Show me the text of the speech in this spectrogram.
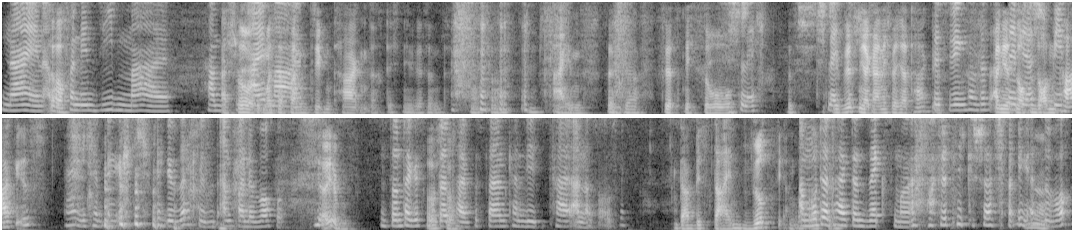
Nein, aber Doch. von den sieben Mal haben wir Ach so, schon du einmal. meinst ja von sieben Tagen, dachte ich. Nee, wir sind also, eins. Sind wir. Ist jetzt nicht so. Das ist schlecht. Das, Schlecht wir wissen ja gar nicht, welcher Tag ist. Deswegen kommt das Wenn jetzt noch ja später. Sonntag ist, Nein, ich habe ja, hab ja gesagt, wir sind Anfang der Woche. ja eben. Und Sonntag ist so. Muttertag. Bis dahin kann die Zahl anders aussehen. Da bis dahin wird sie anders Am Muttertag dann sechsmal, weil wir es nicht geschafft haben die ganze Woche.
